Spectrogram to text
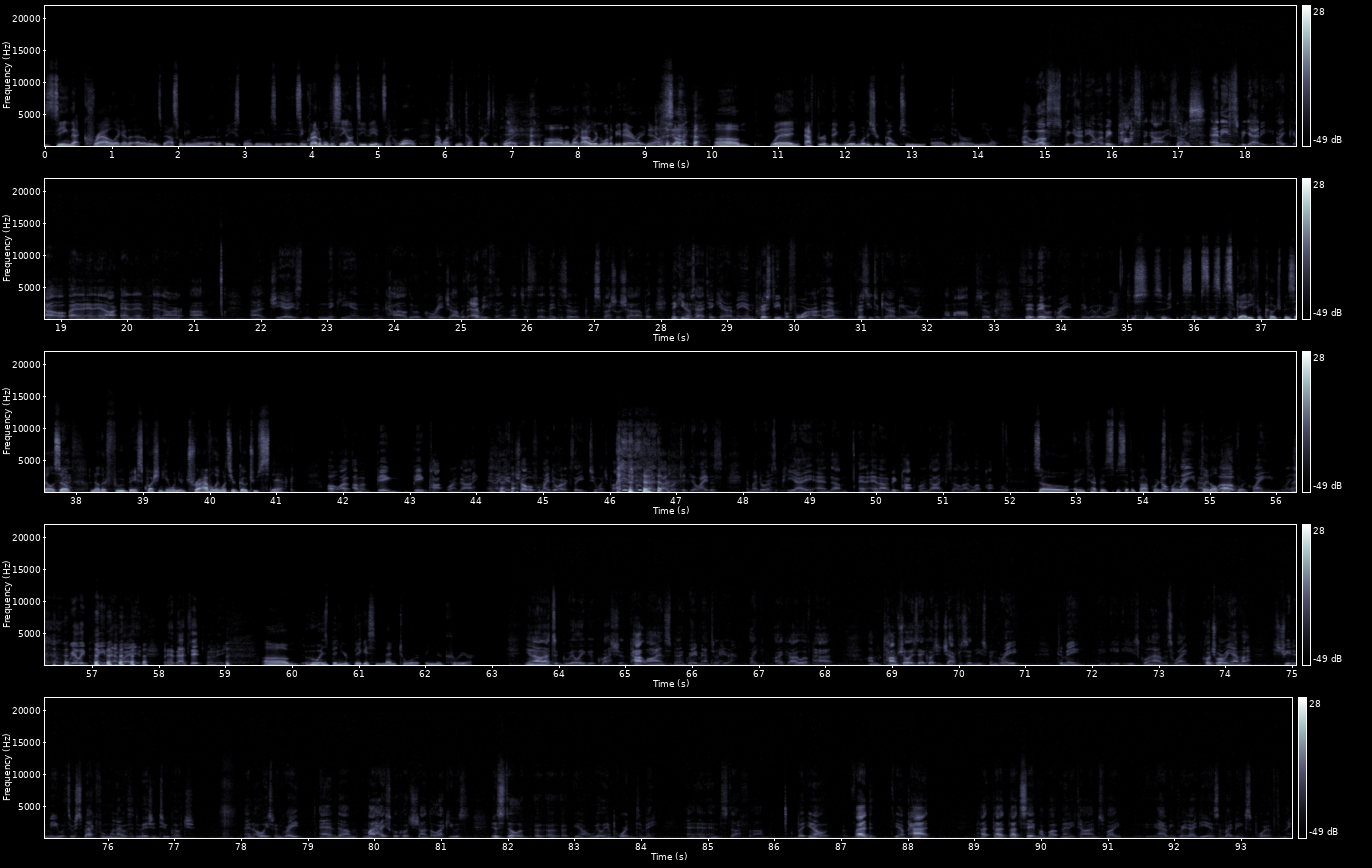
seeing that crowd like at a, at a women's basketball game or at a, at a baseball game is is incredible to see on TV, and it's like whoa, that must be a tough place to play. um, I'm like I wouldn't want to be there right now. So um, when after a big win, what is your go-to uh, dinner or meal? I love spaghetti. I'm a big pasta guy. So Nice. any spaghetti, like uh, and, and, and our and, and, our um, uh, GAs, Nikki and, and Kyle do a great job with everything. Not just that they deserve a special shout out, but Nikki knows how to take care of me, and Christy before her, them, Christy took care of me like my mom. So they, they were great. They really were. Some, some, some spaghetti for Coach Bozzella. So Yes. another food-based question here: When you're traveling, what's your go-to snack? Oh, I, I'm a big, big popcorn guy, and I get in trouble from my daughter because I eat too much popcorn. I have diverticulitis, and my daughter has a PA, and um, and, and I'm a big popcorn guy, so I love popcorn. So any type of specific popcorn, just no, plain, plain. old, plain I old love popcorn. plain. Like I'm really plain that way. that, that's it for me. Um, who has been your biggest mentor in your career? You know, that's a really good question. Pat Lyons has been a great mentor here. Like, like I love Pat. Um, Tom Shirley's head coach at Jefferson. He's been great to me. He, he, he's going out of his way. Coach Auriemma has treated me with respect from when I was a Division two coach, and always been great. And um, my high school coach John Delecki was is still a, a, a, you know really important to me, and, and, and stuff. Um, but you know, if I had to, you know, Pat, Pat, Pat, Pat saved my butt many times by having great ideas and by being supportive to me.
